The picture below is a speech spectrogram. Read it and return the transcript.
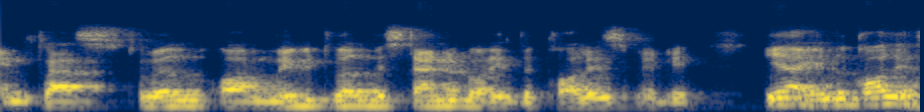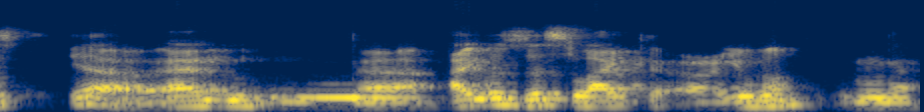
in class 12 or maybe 12 standard or in the college maybe. Yeah, in the college. Yeah, and uh, I was just like, uh, you know, mm,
